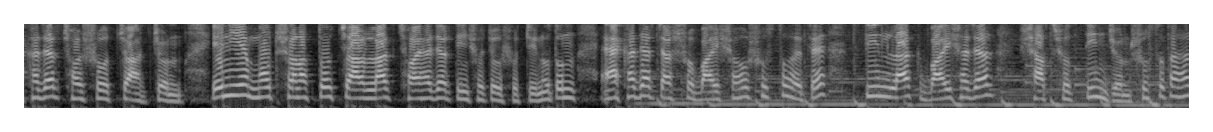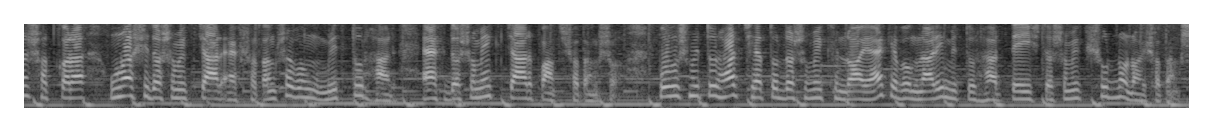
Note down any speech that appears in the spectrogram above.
এক হাজার ছয়শো চারজন এ নিয়ে মোট শনাক্ত চার লাখ ছয় হাজার তিনশো চৌষট্টি। নতুন এক হাজার চারশো বাইশ সহ সুস্থ হয়েছে তিন লাখ বাইশ হাজার সাতশো জন। সুস্থতার হার শতকরা উনআশি দশমিক চার এক শতাংশ এবং মৃত্যুর হার এক দশমিক চার পাঁচ শতাংশ। পুরুষ মৃত্যুর হার ছিয়াত্তর দশমিক নয় এক এবং নারী মৃত্যুর হার তেইশ দশমিক শূন্য নয় শতাংশ।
